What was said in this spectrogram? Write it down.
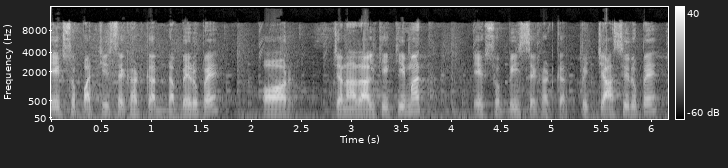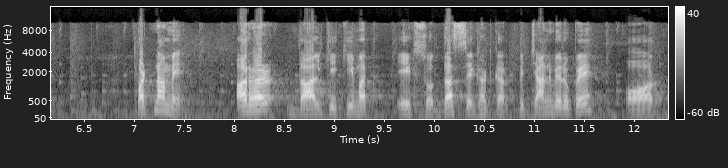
125 से घटकर 90 रुपए और चना दाल की कीमत 120 से घटकर पिचासी रुपए। पटना में अरहर दाल की कीमत 110 से घटकर पिचानवे रुपए और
